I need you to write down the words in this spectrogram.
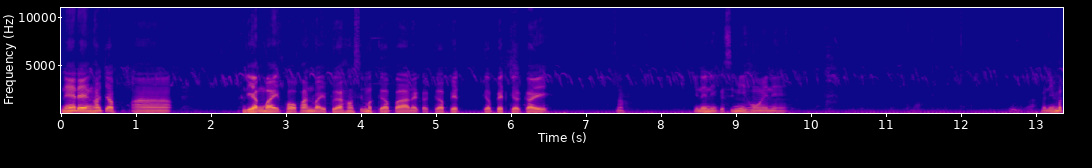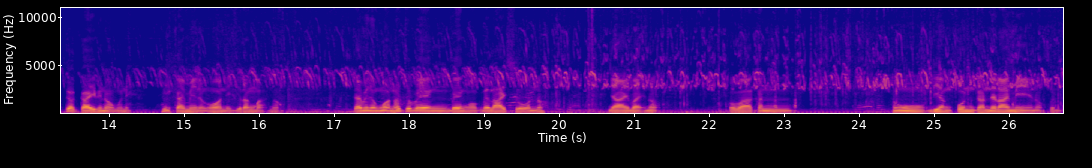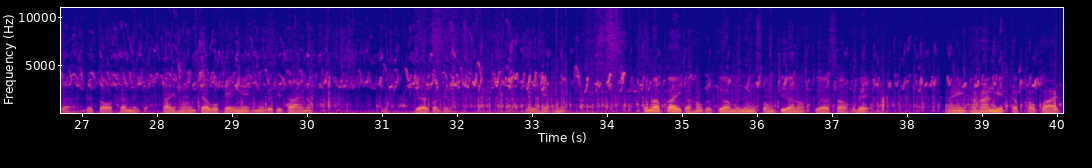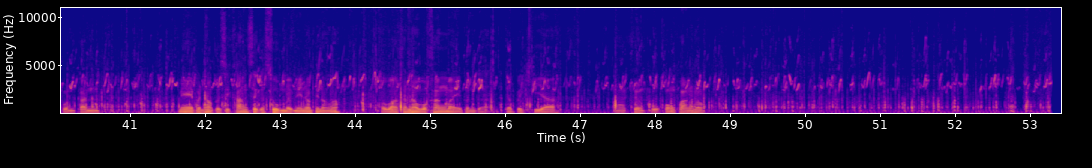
แหนแดงเขาจะอ่าเลี้ยงไว้เพาะพันธุ์ไว้เพื่อเฮาสิมาเกลือปลาแล้วก็เกลือเป็ดเกลือเป็ดเกลือไก่เนาะอยู่ในนี่ก็สิมีหอยแหน่ยวันนี้มาเกลือไก่พี่น้องวันนี้ มีไก่แม่นางอ่อนนี่อยู่รังบะเนาะไก่แม่นางอ่อนเขาจะแบ่งแบ่งออกได้หลายโซนเนาะยายไว้เนาะเพราะว่าขั้นเขาเลี้ยงปนกันได้หลายแม่เนาะเพิ่นก็จะตอดกันเลยก็ไก่เขาจะบ่แข็งแห้งมันก็สิตายเนาะเกลือก่อนพี่น้องนี่แห้งเนาะสำหรับไก่ก็เฮาก็เกลือมาหนึ่งสองเทื่อเนาะเกลือเสาเด้ให้อาหารเม็ดกับข้าวปลายปนกัน แม่เพิ่นเฮาก็สิค้างใส่กระสุ่มแบบนี้เนาะพี่น้องเนาะ เพราะว่าคันเฮาบ่ค้งใหม่เพิ่นก็จะไปเคลียร์เครื่องปลูกของฟังเฮา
